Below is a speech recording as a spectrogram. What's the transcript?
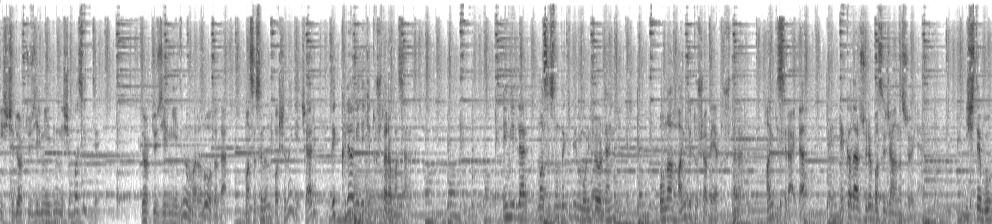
İşçi 427'nin işi basitti. 427 numaralı odada masasının başına geçer ve klavyedeki tuşlara basardı. Emirler masasındaki bir monitörden gelir. Ona hangi tuşa veya tuşlara, hangi sırayla ve ne kadar süre basacağını söylerdi. İşte bu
